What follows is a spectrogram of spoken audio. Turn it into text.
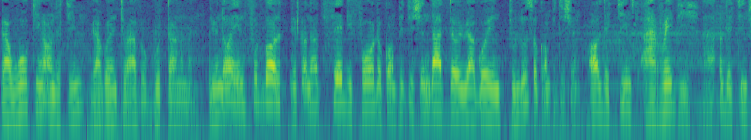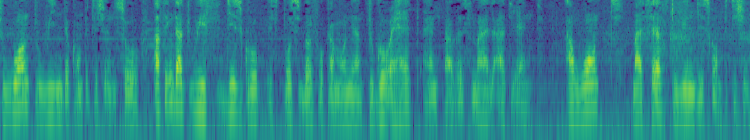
We are working on the team. We are going to have a good tournament. You know, in football, you cannot say before the competition that uh, we are going to lose the competition. All the teams are ready. Uh, all the teams want to win the competition. So I think that with this group, it's possible for Cameroonian to go ahead and have a smile at the end. I want myself to win this competition.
